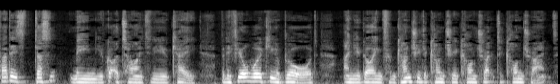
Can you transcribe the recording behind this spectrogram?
that is doesn't mean you've got a tie to the UK. But if you're working abroad and you're going from country to country, contract to contract,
